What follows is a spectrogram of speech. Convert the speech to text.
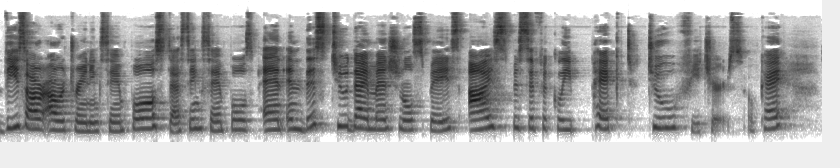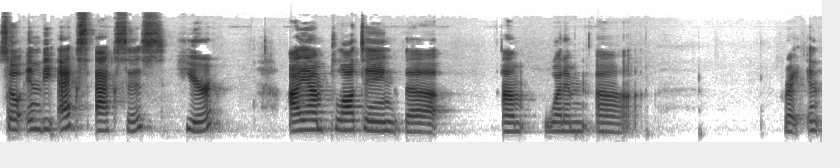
these are our training samples, testing samples, and in this two-dimensional space, I specifically picked two features, okay? So in the x-axis here, I am plotting the, um, what I'm, uh, right, in,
